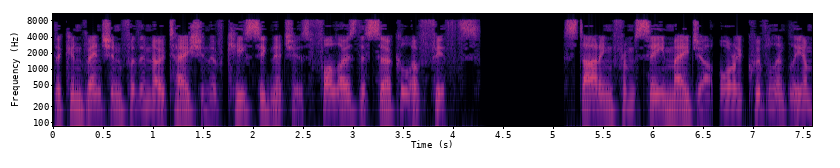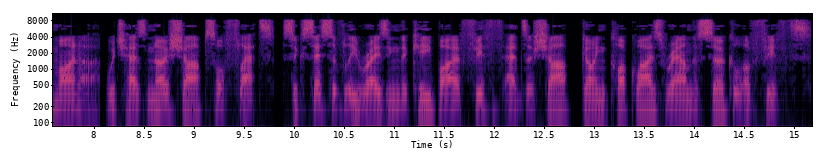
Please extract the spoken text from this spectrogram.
The convention for the notation of key signatures follows the circle of fifths. Starting from C major or equivalently a minor which has no sharps or flats, successively raising the key by a fifth adds a sharp, going clockwise round the circle of fifths.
